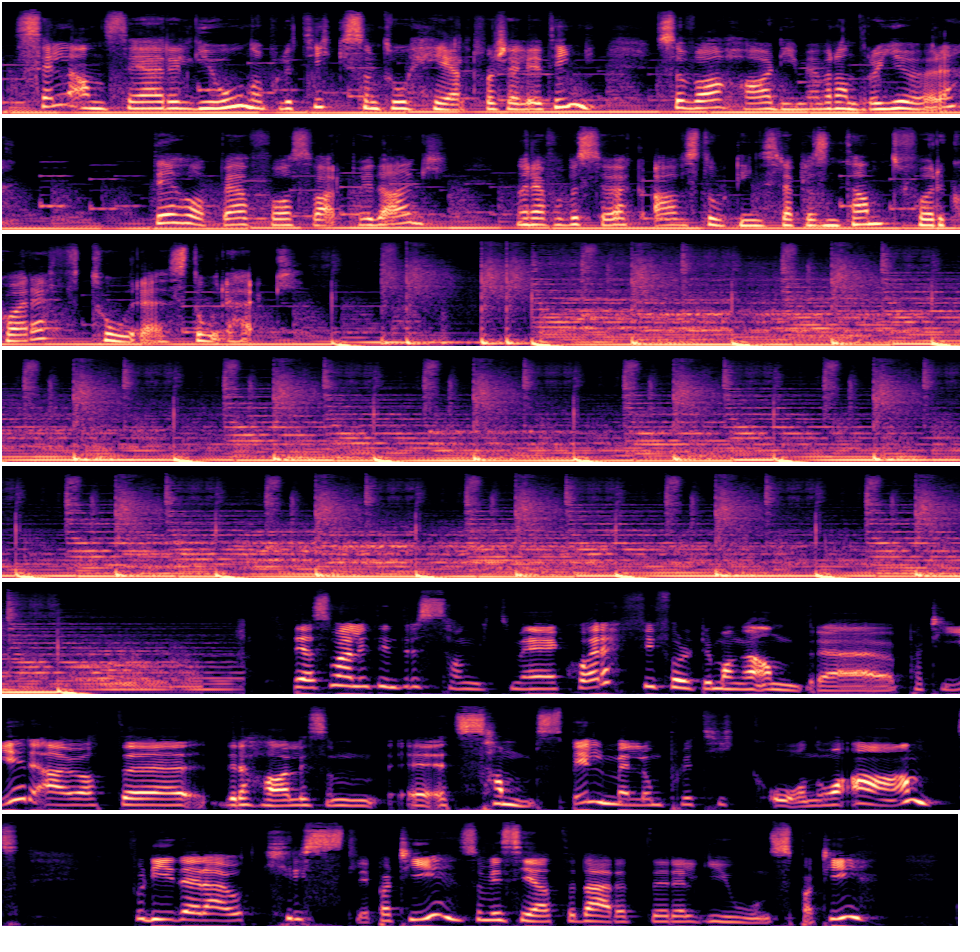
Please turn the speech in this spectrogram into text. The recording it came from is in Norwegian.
Selv anser jeg religion og politikk som to helt forskjellige ting, så hva har de med hverandre å gjøre? Det håper jeg å få svar på i dag, når jeg får besøk av stortingsrepresentant for KrF, Tore Storehaug. Det som er litt interessant med KrF i forhold til mange andre partier, er jo at uh, dere har liksom et samspill mellom politikk og noe annet. Fordi dere er jo et kristelig parti, som vil si at det er et religionsparti.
